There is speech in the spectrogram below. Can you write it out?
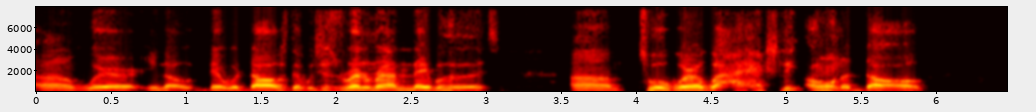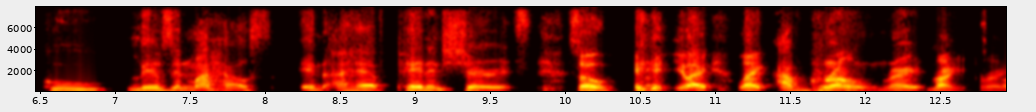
uh, where you know there were dogs that would just run around the neighborhoods um, to a world where I actually own a dog who lives in my house and I have pet insurance. So you're like like I've grown, right? Right, right.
